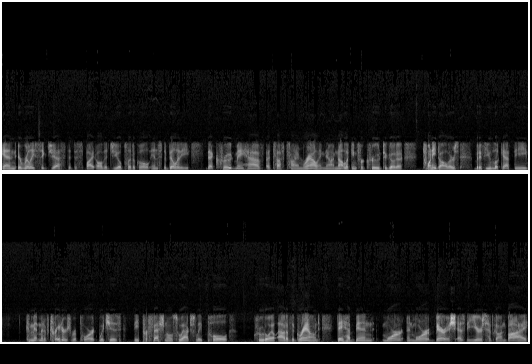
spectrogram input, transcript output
and it really suggests that despite all the geopolitical instability, that crude may have a tough time rallying. Now, I'm not looking for crude to go to $20, but if you look at the Commitment of Traders report, which is the professionals who actually pull crude oil out of the ground, they have been more and more bearish as the years have gone by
